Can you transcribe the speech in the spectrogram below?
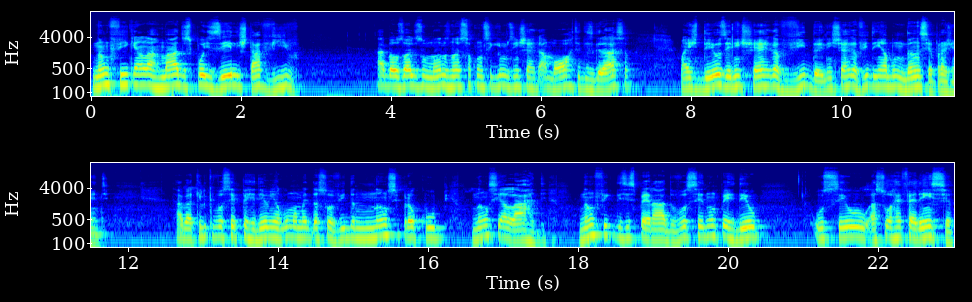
Não fiquem alarmados, pois ele está vivo. Sabe, aos olhos humanos nós só conseguimos enxergar morte e desgraça, mas Deus ele enxerga vida, ele enxerga vida em abundância para gente. Sabe, aquilo que você perdeu em algum momento da sua vida, não se preocupe, não se alarde, não fique desesperado. Você não perdeu o seu, a sua referência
